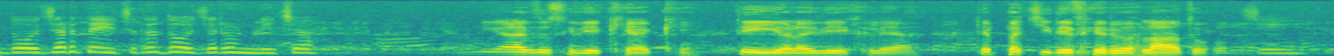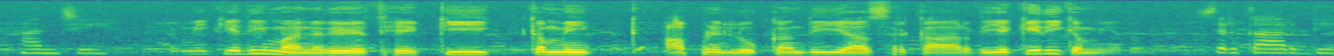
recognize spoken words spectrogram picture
2023 ਚ ਤੇ 2019 ਚ। 19 ਵਾਲਾ ਵੀ ਤੁਸੀਂ ਵੇਖਿਆ ਅੱਖੀ 23 ਵਾਲਾ ਵੀ ਵੇਖ ਲਿਆ ਤੇ 25 ਦੇ ਫਿਰ ਹਾਲਾਤ ਉਹ। ਜੀ ਹਾਂਜੀ। ਕਮੀ ਕਿਹਦੀ ਮੰਨਦੇ ਹੋ ਇੱਥੇ? ਕੀ ਕਮੀ ਆਪਣੇ ਲੋਕਾਂ ਦੀ ਜਾਂ ਸਰਕਾਰ ਦੀ ਜਾਂ ਕਿਹਦੀ ਕਮੀ ਹੈ ਸਰਕਾਰ ਦੀ।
